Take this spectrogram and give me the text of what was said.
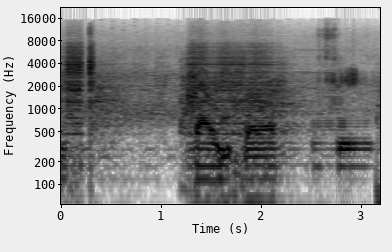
Five, four, three.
